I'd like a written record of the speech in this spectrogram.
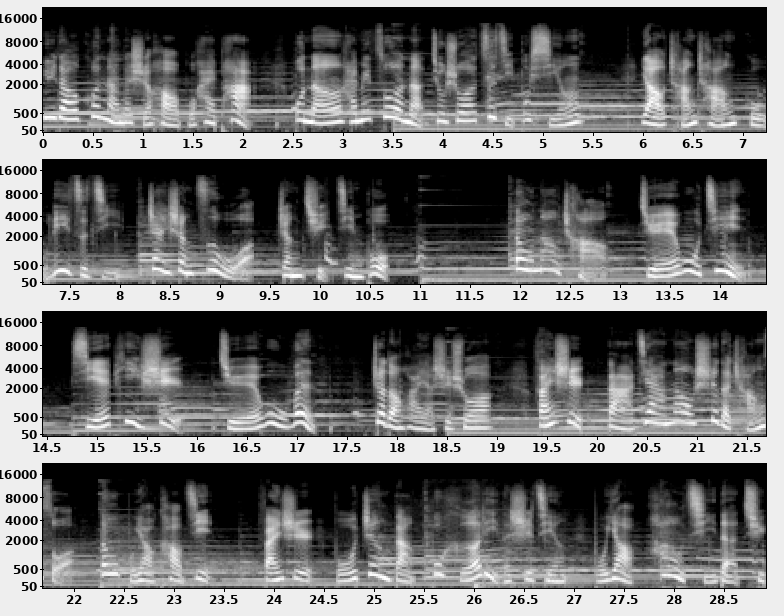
遇到困难的时候不害怕，不能还没做呢就说自己不行，要常常鼓励自己，战胜自我，争取进步。斗闹场绝勿近，邪僻事绝勿问。这段话呀是说，凡是打架闹事的场所都不要靠近。凡是不正当、不合理的事情，不要好奇的去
